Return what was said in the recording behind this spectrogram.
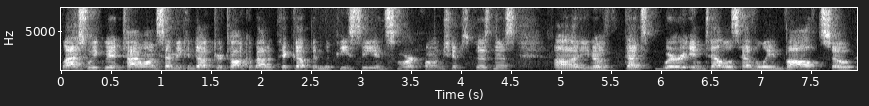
last week we had Taiwan Semiconductor talk about a pickup in the PC and smartphone chips business. Uh, you know, that's where Intel is heavily involved. So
